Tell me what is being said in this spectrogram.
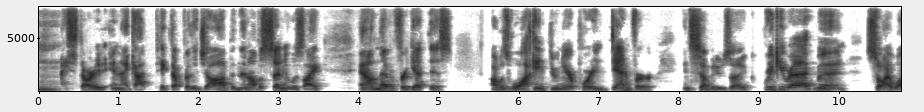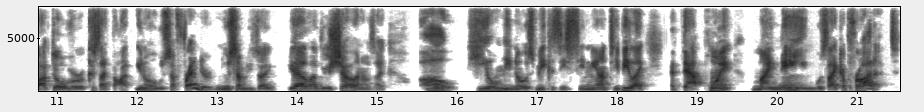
Hmm. I started and I got picked up for the job. And then all of a sudden it was like, and I'll never forget this. I was walking through an airport in Denver and somebody was like, Riki Rachtman. So I walked over because I thought, you know, it was a friend or knew somebody. He's like, yeah, I love your show. And I was like, oh, he only knows me because he's seen me on TV. Like at that point, my name was like a product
